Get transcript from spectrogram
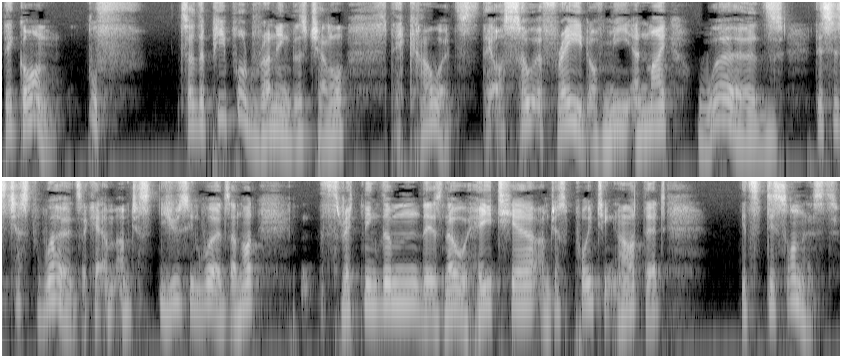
They're gone. Poof. So the people running this channel, they're cowards. They are so afraid of me and my words. This is just words, okay? I'm, I'm just using words. I'm not threatening them. There's no hate here. I'm just pointing out that it's dishonest.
